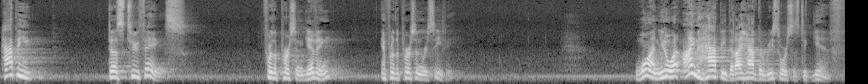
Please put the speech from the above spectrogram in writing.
happy does two things for the person giving and for the person receiving. One, you know what? I'm happy that I have the resources to give.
